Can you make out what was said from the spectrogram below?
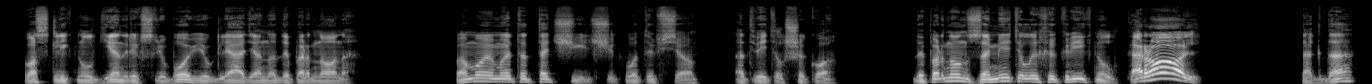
— воскликнул Генрих с любовью, глядя на Депернона. «По-моему, это точильщик, вот и все», — ответил Шико. Депернон заметил их и крикнул «Король!». Тогда,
